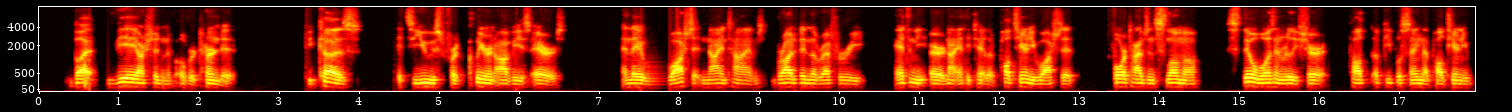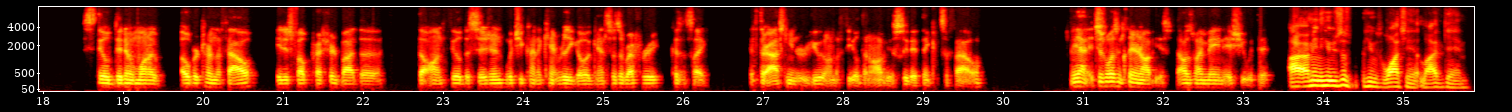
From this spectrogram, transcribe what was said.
but VAR shouldn't have overturned it because it's used for clear and obvious errors. And they watched it nine times, brought in the referee, Anthony or not Anthony Taylor, Paul Tierney watched it four times in slow mo, still wasn't really sure. Paul, uh, people saying that Paul Tierney still didn't want to overturn the foul. He just felt pressured by the the on field decision, which you kind of can't really go against as a referee because it's like if they're asking you to review it on the field, then obviously they think it's a foul yeah, it just wasn't clear and obvious. That was my main issue with it. I mean, he was just he was watching it live game.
